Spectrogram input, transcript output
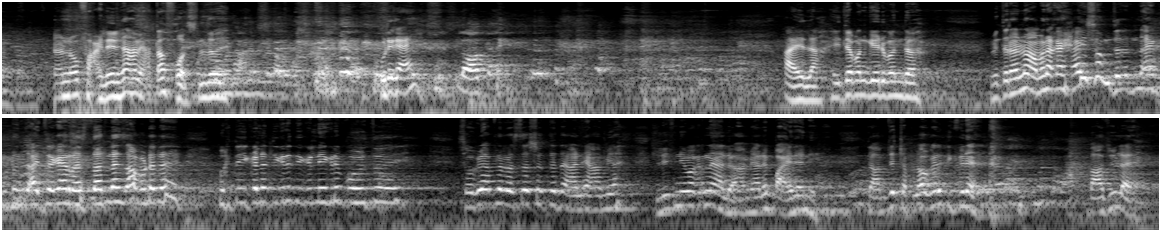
मित्रांनो फायनली ना आम्ही आता फसलोय. कुठे काय? आईला इथे पण गेट बंद. मित्रांनो आम्हाला काय काही समजत नाही कुठून जायचं काय रस्ताच नाही सापडत आहे. फक्त इकडे तिकडे तिकडे इकडे पोहोचतोय. सगळे आपले रस्ता शोधतात आणि आम्ही लिफ्टनी वगैरे नाही आलो आम्ही आलो पायऱ्याने. तर आमच्या चपला वगैरे तिकडे आहे बाजूला आहे.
